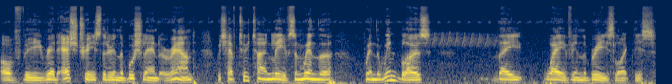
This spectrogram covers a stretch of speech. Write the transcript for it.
of the red ash trees that are in the bushland around which have two-tone leaves and when the when the wind blows they wave in the breeze like this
